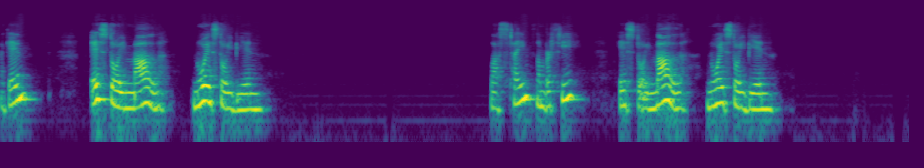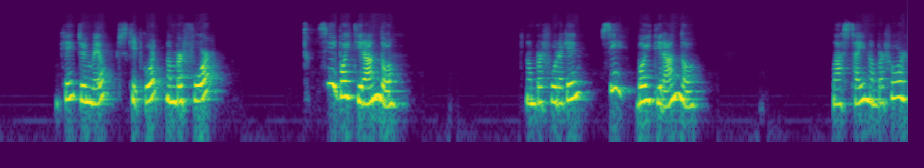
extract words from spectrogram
Again. Estoy mal, no estoy bien. Last time, number three. Estoy mal, no estoy bien. Okay, doing well. Just keep going. Number four. Sí, voy tirando. Number four again. Sí, voy tirando. Last time, number four.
